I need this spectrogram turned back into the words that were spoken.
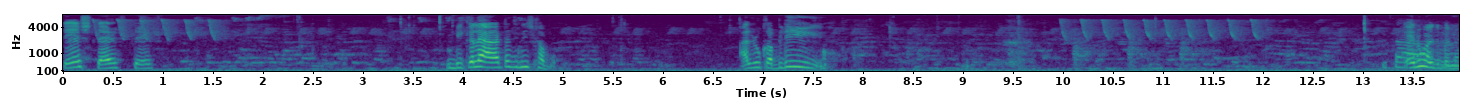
টেস্ট টেস্ট টেস্ট। বিকেলে আর একটা জিনিস খাব। আলু কাবলি। এরকম হয়ে যাবে না।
